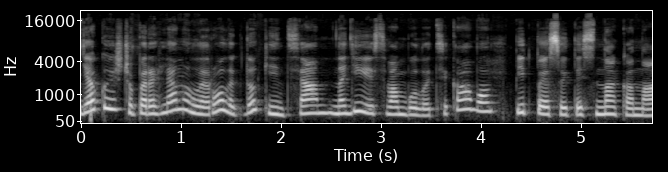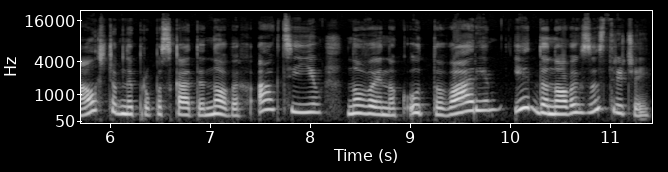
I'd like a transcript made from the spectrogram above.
Дякую, що переглянули ролик до кінця. Надіюсь, вам було цікаво. Підписуйтесь на канал, щоб не пропускати нових акцій, новинок у товарі. І до нових зустрічей!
